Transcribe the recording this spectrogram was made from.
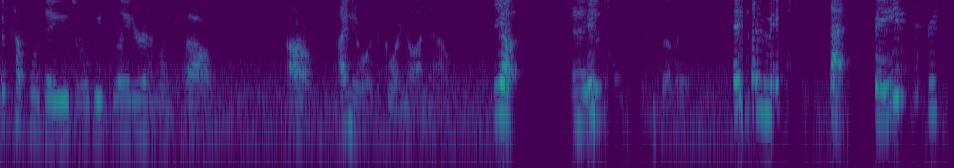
a couple of days or a week later and I'm like, oh, oh, I know what's going on now. Yeah and it it's, just makes sense of it. It's amazing that space creates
